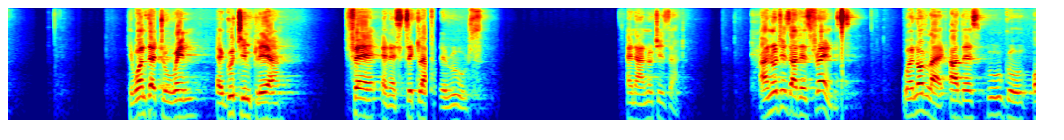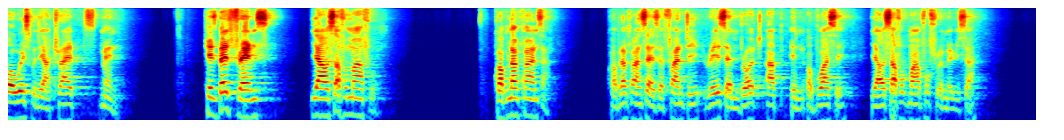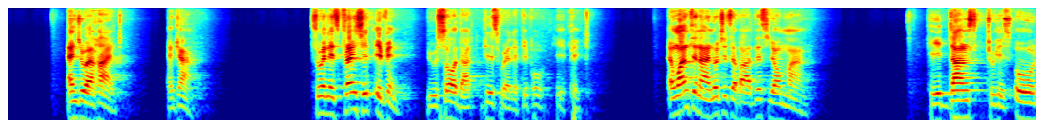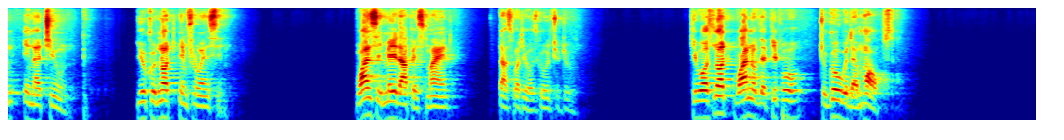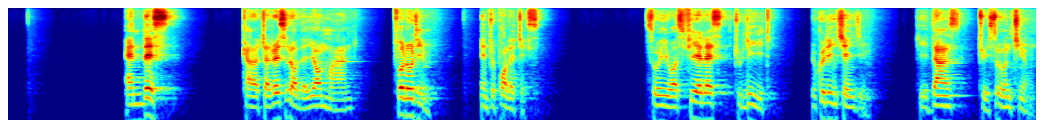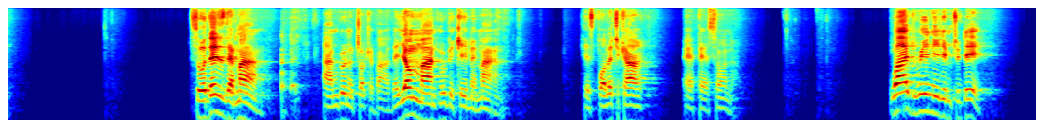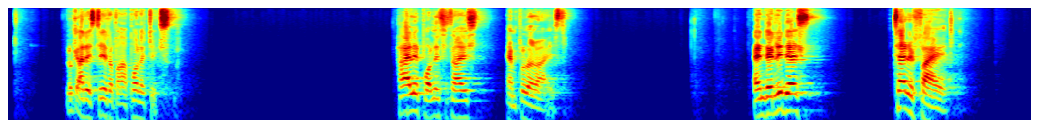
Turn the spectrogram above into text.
He wanted to win, a good team player, fair, and a stickler for the rules. And I noticed that. I noticed that his friends were not like others who go always with their tribesmen. His best friends, Yaw Osafo-Maafo, Kwabna Kwanza. Kwabna Kwanza is a Fanti raised and brought up in Obuasi. Yaw Osafo-Maafo from Mewisa. And Joel Hyde, again. So in his friendship even, you saw that these were the people he picked. And one thing I noticed about this young man, he danced to his own inner tune. You could not influence him. Once he made up his mind, that's what he was going to do. He was not one of the people to go with the mobs. And this characteristic of the young man followed him into politics. So he was fearless to lead. You couldn't change him. He danced to his own tune. So this is the man I'm going to talk about the young man who became a man, his political uh, persona. Why do we need him today? Look at the state of our politics. Highly politicized and polarized. And the leaders terrified,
